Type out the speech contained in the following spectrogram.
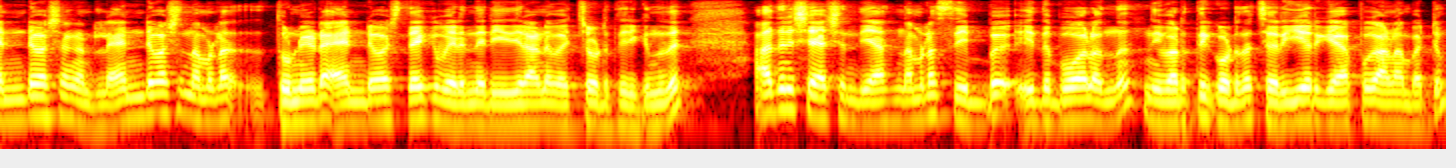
എൻഡ് വശം കണ്ടില്ലേ? എൻഡ് വശം നമ്മുടെ തുണിയുടെ എൻഡ് വശത്തേക്ക് വരുന്ന രീതിയിലാണ് വെച്ച് കൊടുത്തിരിക്കുന്നത്. അതിന് ശേഷം എന്ത് ചെയ്യുക? നമ്മുടെ സിബ് ഇതുപോലൊന്ന് നിവർത്തി കൊടുത്ത ചെറിയൊരു ഗ്യാപ്പ് കാണാൻ പറ്റും.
